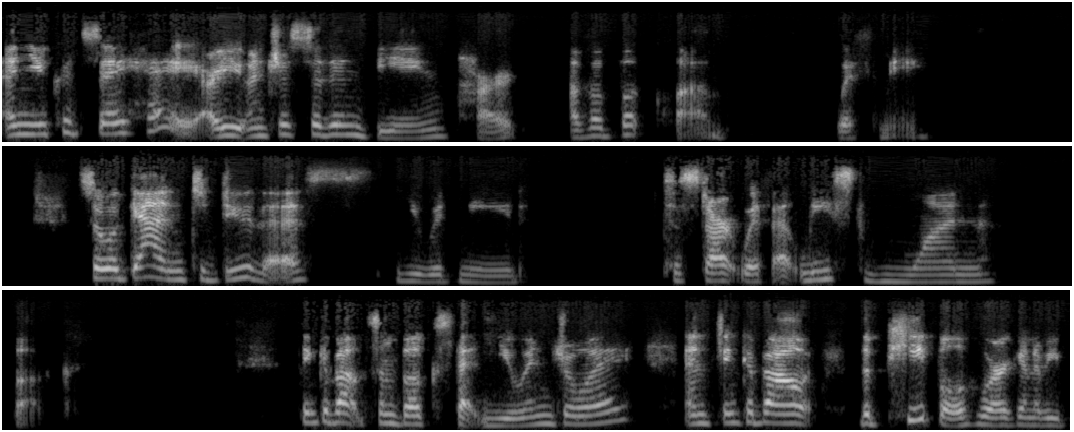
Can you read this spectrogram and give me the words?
and you could say, Hey, are you interested in being part of a book club with me? So, again, to do this, you would need to start with at least one book. Think about some books that you enjoy and think about the people who are going to be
